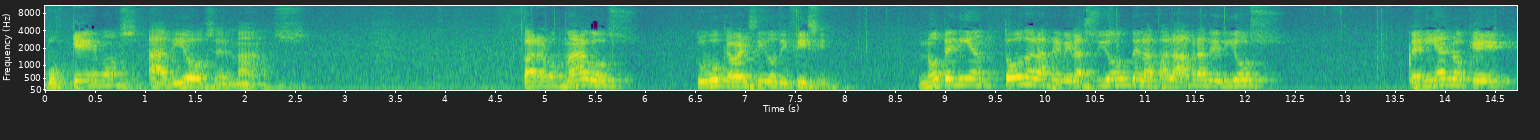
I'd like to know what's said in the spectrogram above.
Busquemos a Dios, hermanos. Para los magos tuvo que haber sido difícil. No tenían toda la revelación de la palabra de Dios. Tenían lo que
